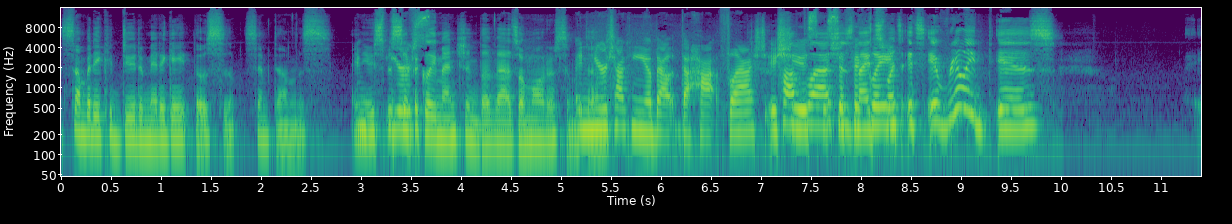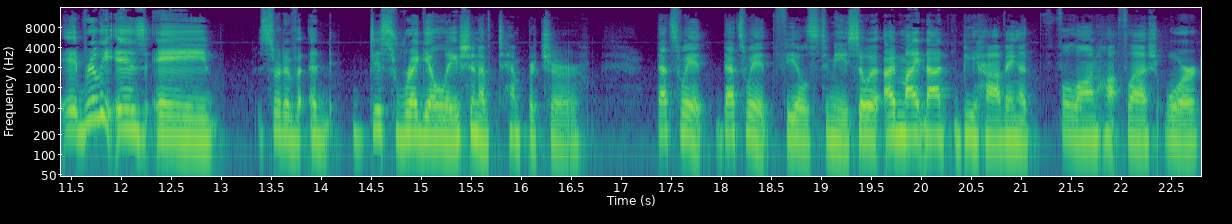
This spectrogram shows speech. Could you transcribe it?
somebody could do to mitigate those symptoms. And, and you specifically mentioned the vasomotor symptoms. And you're talking about the hot flash issue hot flashes, specifically. Night sweats. It's it really is. It really is a sort of a dysregulation of temperature. That's way it. That's way it feels to me. So I might not be having a full on hot flash or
